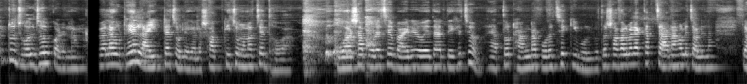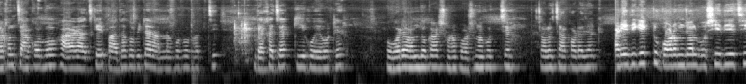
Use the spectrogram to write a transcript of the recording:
একটু ঝোলঝোল ঝোল করে না। বেলা উঠে লাইটটা চলে গেল সব কিছু মনে হচ্ছে ধোয়া। কুয়াশা পড়েছে, বাইরের ওয়েদার দেখেছ? এত ঠান্ডা পড়েছে, কি বলব? তো সকালবেলা এক কাপ চা না হলে চলে না। তো এখন চা করব, আর আজকে বাঁধাকপিটা রান্না করব ভাবছি। দেখা যাক কি হয়ে ওঠে। ও ঘরে অন্ধকার, সোনা পড়াশোনা করছে। চলো চা করা যাক। আর এদিকে একটু গরম জল বসিয়ে দিয়েছি।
